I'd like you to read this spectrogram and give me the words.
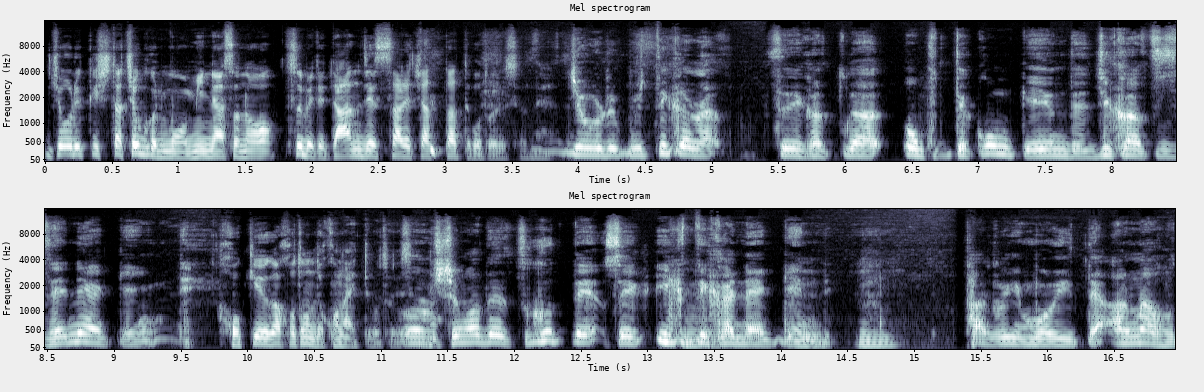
上陸した直後にもうみんなその、すべて断絶されちゃったってことですよね。上陸してから生活が送ってこんけ言うんで自活せにゃけんで。補給がほとんど来ないってことですよね。島で作ってせ生きてかにゃけんで。うん。樽芋いて穴掘っ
